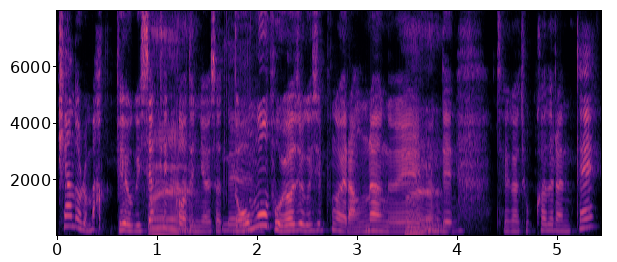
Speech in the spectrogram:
피아노를 막 배우기 시작했거든요. 그래서 네. 너무 보여주고 싶은 거예요, 랑랑을. 네. 근데 제가 조카들한테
